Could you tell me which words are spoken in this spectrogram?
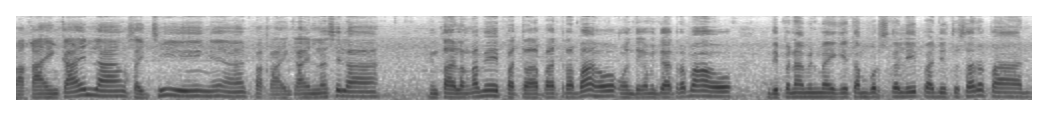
Pakain-kain lang, sightseeing, ayan, pakain-kain lang sila. Hinta lang kami, patra patrabaho, hindi kami tatrabaho, hindi pa namin makikita ang Burj Khalifa dito sa harapan.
